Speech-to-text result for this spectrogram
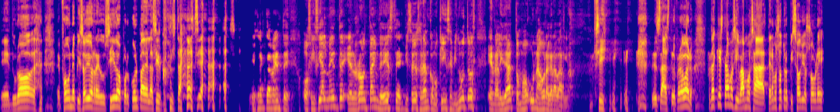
eh, duró, fue un episodio reducido por culpa de las circunstancias. Exactamente, oficialmente el runtime de este episodio serán como 15 minutos, en realidad tomó una hora grabarlo. Sí, desastre. Pero bueno, pues aquí estamos y vamos a. Tenemos otro episodio sobre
